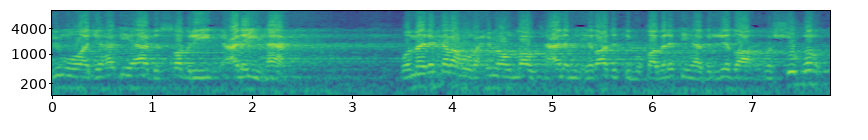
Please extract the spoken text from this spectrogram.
بمواجهتها بالصبر عليها. وما ذكره رحمه الله تعالى من إرادة مقابلتها بالرضا والشكر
